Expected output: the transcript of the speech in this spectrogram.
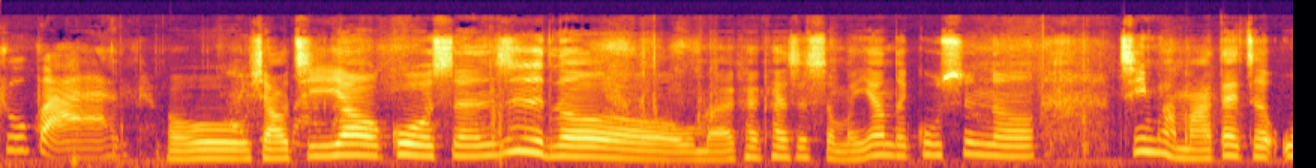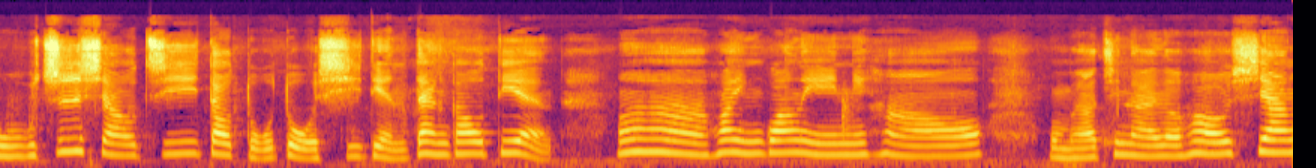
出版。哦，小鸡要过生日了，我们来看看是什么样的故事呢？鸡妈妈带着五只小鸡到朵朵西点蛋糕店。哇，欢迎光临，你好。我们要进来了，好香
